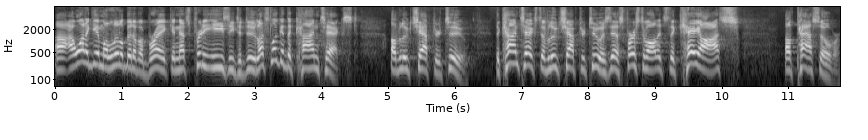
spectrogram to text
uh, I want to give him a little bit of a break, and that's pretty easy to do. Let's look at the context of Luke chapter 2. The context of Luke chapter 2 is this first of all, it's the chaos of Passover.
